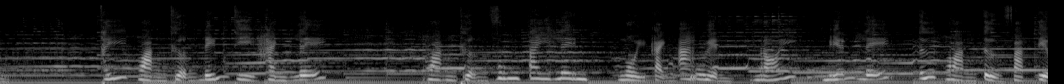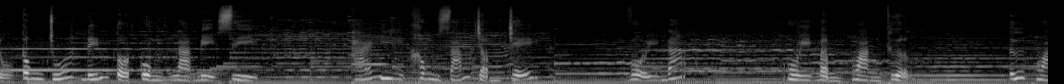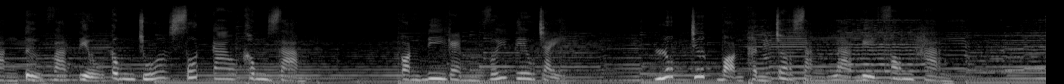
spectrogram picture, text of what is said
Thấy hoàng thượng đến thì hành lễ. Hoàng thượng vung tay lên, Ngồi cạnh A huyền Nói, miễn lễ, Tứ hoàng tử và tiểu công chúa đến tột cùng là bị gì? Thái y không dám chậm trễ, Vội đáp, Hồi bẩm hoàng thượng, Tứ hoàng tử và tiểu công chúa sốt cao không giảm còn đi kèm với tiêu chảy. Lúc trước bọn thần cho rằng là bị phong hàn.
